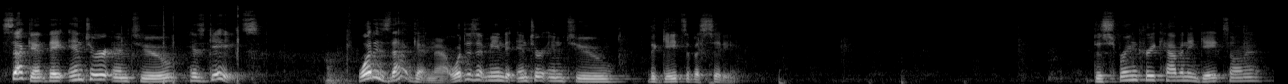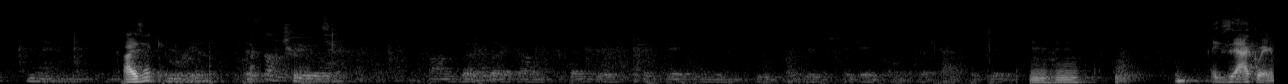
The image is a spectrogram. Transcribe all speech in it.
Second, they enter into his gates. What is that getting at? What does it mean to enter into the gates of a city? Does Spring Creek have any gates on it? Isaac? City. Mm-hmm. Exactly.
